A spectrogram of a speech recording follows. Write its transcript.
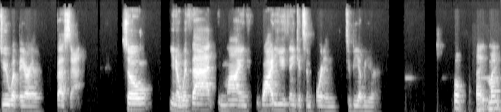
do what they are best at so you know, with that in mind, why do you think it's important to be a leader? Well, I, my,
